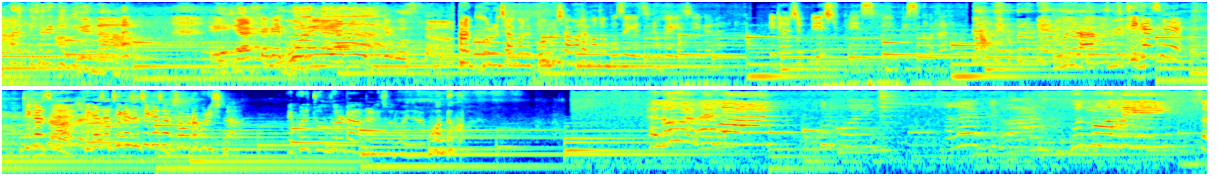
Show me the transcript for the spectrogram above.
ওখানে পিছনে টিভি। না। এই চেয়ারটাকে ঘুরিয়ে আমি ওদিকে বসতাম। গরু ছাগলে গরু ছাগলের মতো বসে গেছি গেছি এখানে। এটা হচ্ছে বেস্ট প্লেস পিসি করার। তুই রাত তুই ঠিক আছে। ঠিক আছে ঠিক আছে ঠিক আছে ঠিক আছে ঝগড়া করিস না। এক্ষুনি চুল ধরে টানাটানি শুরু হয়ে যাবে বন্ধ কর। Hello everyone. Good morning. Hello everyone. Good morning. So,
